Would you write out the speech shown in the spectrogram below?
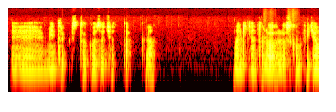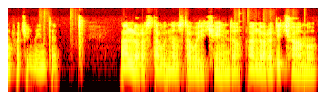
eh, mentre questo coso ci attacca ma di tanto lo, lo sconfiggiamo facilmente allora, stavo, non stavo dicendo allora, diciamo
